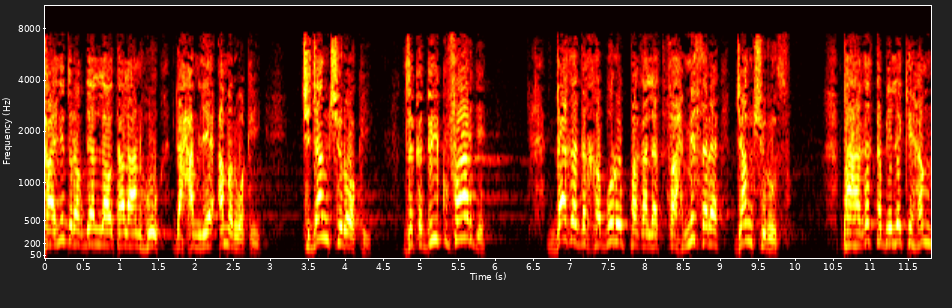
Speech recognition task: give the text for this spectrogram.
خالد رضی الله تعالی عنه د حملې امر وکړ چې جنګ شروع کړئ ځکه دوی کفار دي. دغه د خبرو په غلط فهمي سره جنګ شروع شو. په هغه قبیله کې هم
